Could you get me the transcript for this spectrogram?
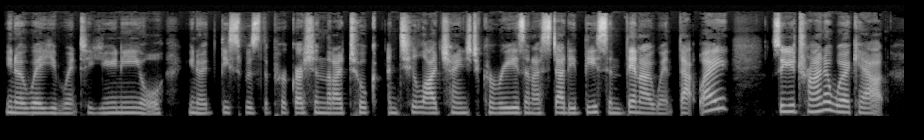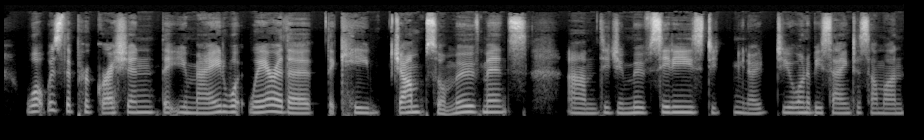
you know, where you went to uni, or, you know, this was the progression that I took until I changed careers and I studied this and then I went that way. So you're trying to work out what was the progression that you made? What, where are the the key jumps or movements? Um, did you move cities? Did you know? Do you want to be saying to someone,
